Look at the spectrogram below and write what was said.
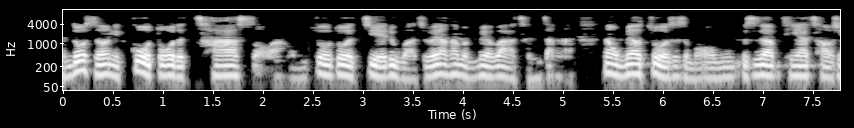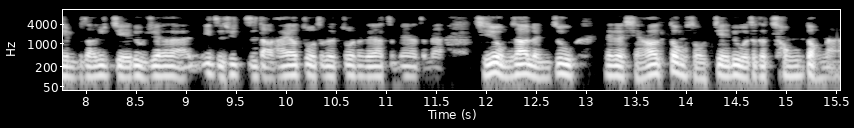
很多时候你过多的插手啊，我们过多的介入啊，只会让他们没有办法成长啊。那我们要做的是什么？我们不是要替他操心，不是要去介入，就让他一直去指导他要做这个做那个要怎么样怎么样。其实我们是要忍住那个想要动手介入的这个冲动啊。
